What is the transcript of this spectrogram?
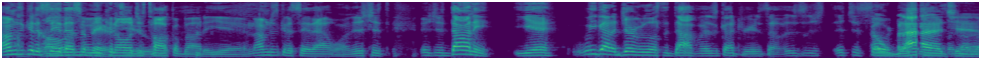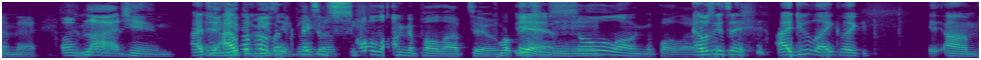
I'm just gonna I'm say that so we can all just talk about it. Yeah, and I'm just gonna say that one. It's just it's just Donnie. Yeah, we got a German who wants to die for his country and stuff. It's just it's just so. Oblige Like, him. that. Oblige him. I just, I love how like It takes him so long to pull up too. Well, It takes yeah. him so long to pull up. I was gonna say I do like like um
